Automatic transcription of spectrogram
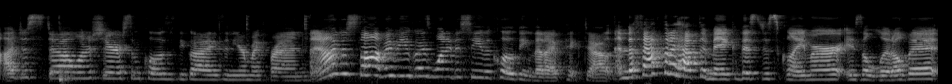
I just uh, want to share some clothes with you guys and you're my friend. And I just thought maybe you guys wanted to see the clothing that I picked out. And the fact that I have to make this disclaimer is a little bit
